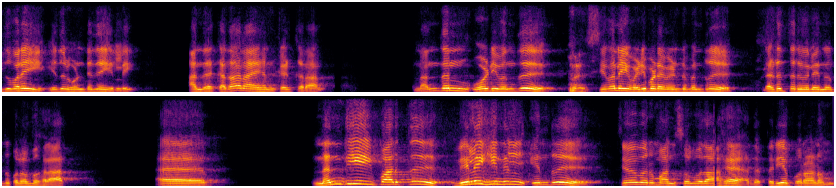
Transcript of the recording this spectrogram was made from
இதுவரை எதிர்கொண்டதே இல்லை. அந்த கதாநாயகன் கேட்கிறான் நந்தன் ஓடி வந்து சிவனை வழிபட வேண்டும் என்று நடுத்தருவிலே நின்று புலம்புகிறார். நந்தியை பார்த்து விலகினில் என்று சிவபெருமான் சொல்வதாக அந்த பெரிய புராணம்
